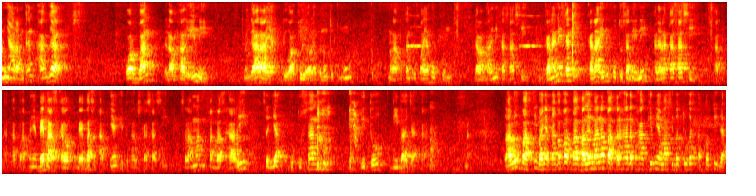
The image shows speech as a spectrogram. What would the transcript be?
menyarankan agar korban dalam hal ini negara ya diwakili oleh penuntut umum melakukan upaya hukum dalam hal ini kasasi. Karena ini kan karena ini putusan ini adalah kasasi. Apa apanya? Bebas. Kalau bebas artinya itu harus kasasi. Selama 14 hari sejak putusan itu dibacakan. Nah, lalu pasti banyak tanggapan bagaimana Pak terhadap hakim yang masih bertugas atau tidak?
